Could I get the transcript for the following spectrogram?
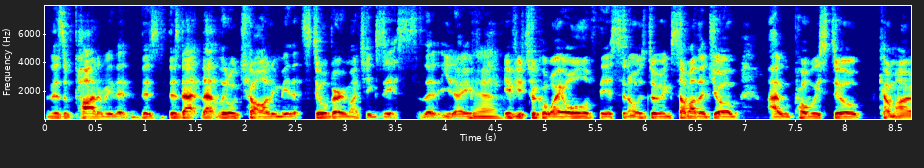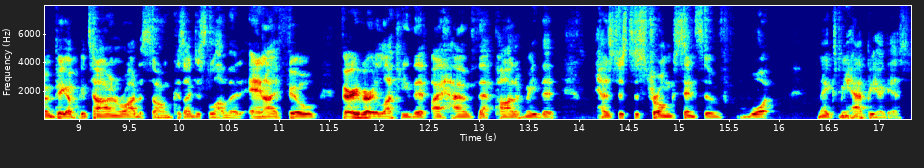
there's a part of me that there's there's that that little child in me that still very much exists. That you know, if, yeah if you took away all of this and I was doing some other job, I would probably still come home and pick up a guitar and write a song because I just love it. And I feel very very lucky that I have that part of me that has just a strong sense of what makes me happy. I guess.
